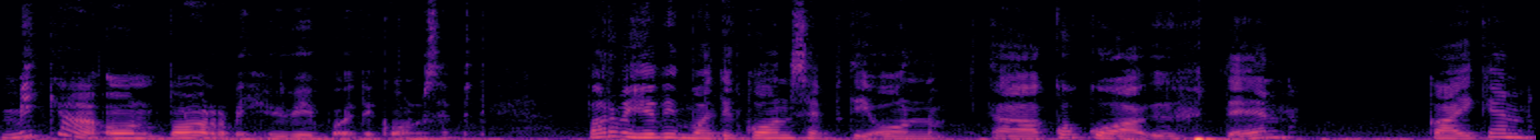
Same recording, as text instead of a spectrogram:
Mikä on parvi hyvinvointikonsepti? Parvi hyvinvointikonsepti on äh, kokoa yhteen kaiken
